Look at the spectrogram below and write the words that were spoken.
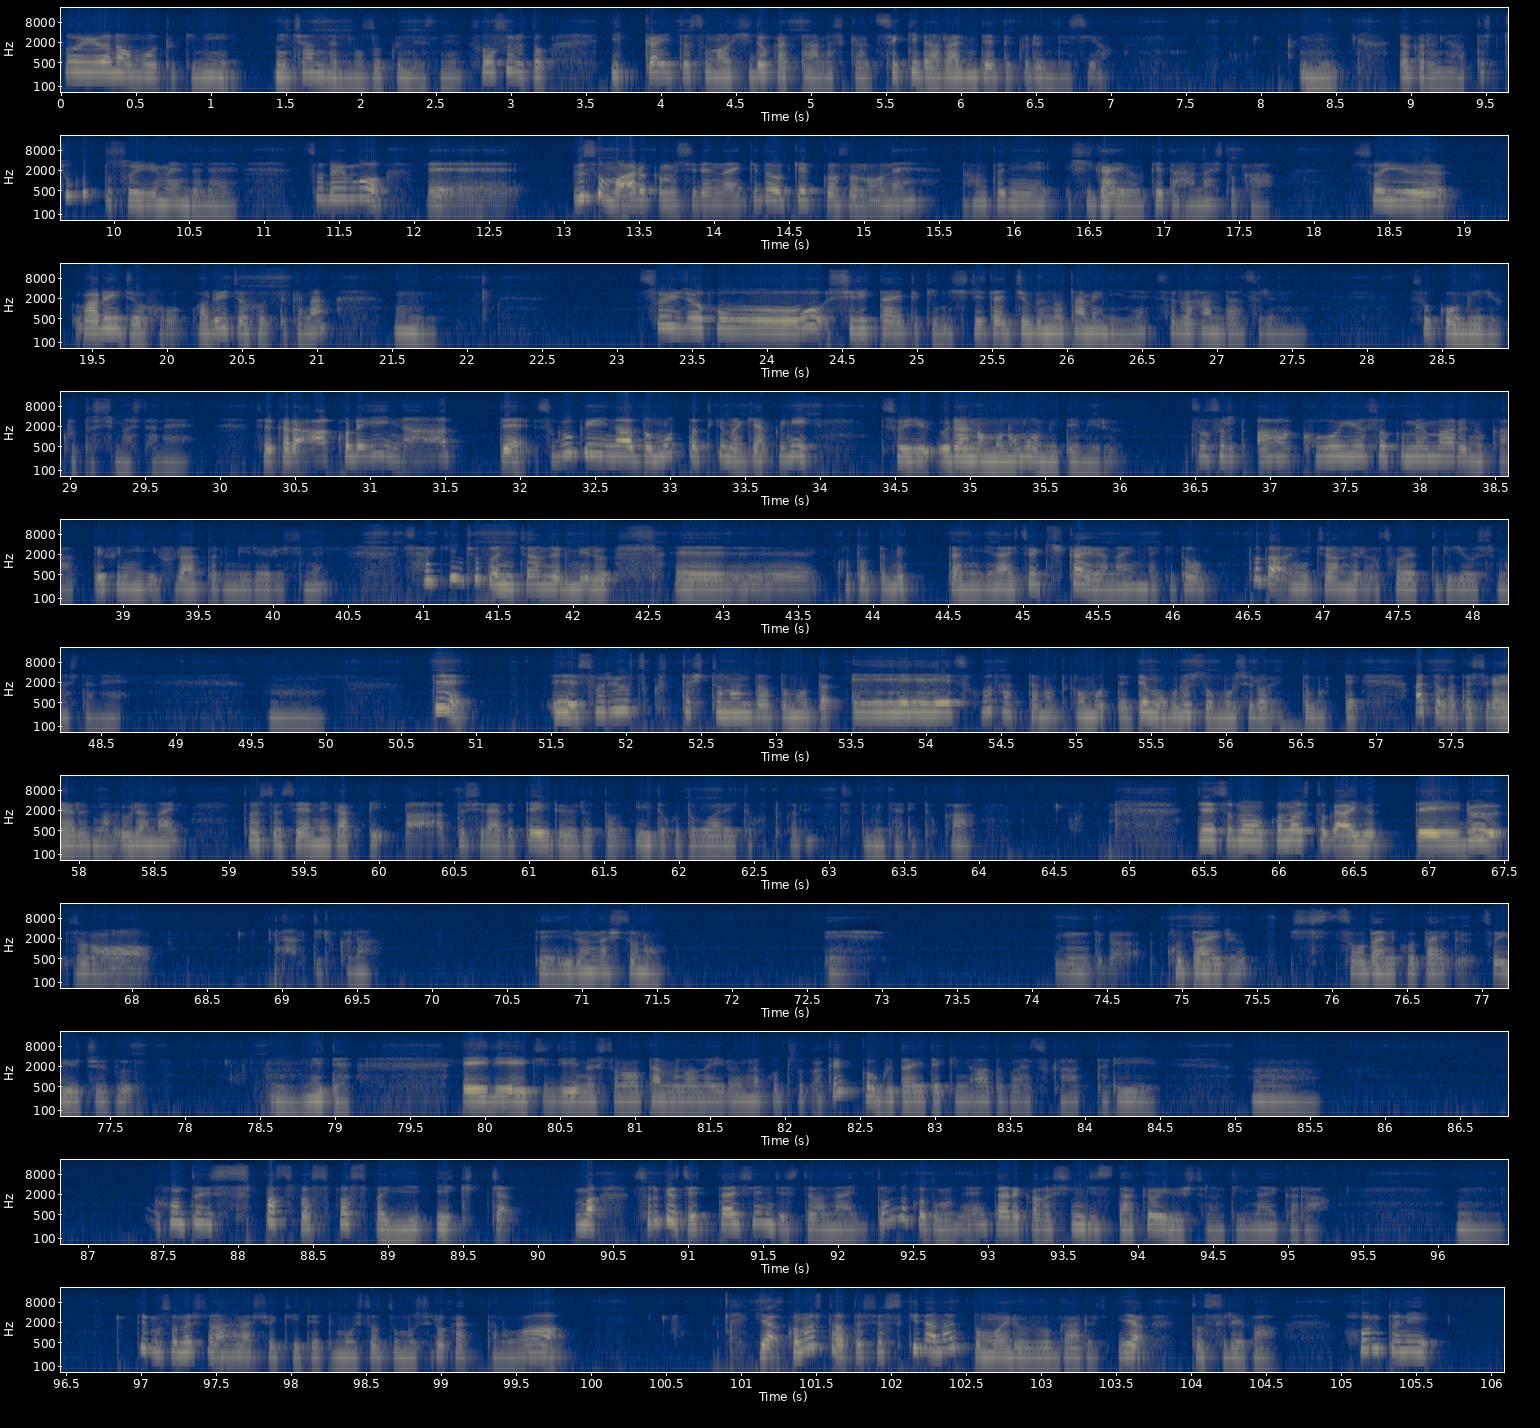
そういうような思う時に2チャンネル覗くんですね。そうすると1回とそのひどかった話が赤裸々に出てくるんですよ。うん、だからね私ちょこっとそういう面でねそれも、えー、嘘もあるかもしれないけど結構そのね本当に被害を受けた話とかそういう悪い情報悪い情報ってかな、うん、そういう情報を知りたい時に知りたい自分のためにねそれを判断するのにそこを見ることしましたね。それからあこれいいなってすごくいいなと思った時も逆にそういう裏のものも見てみる。そうするとああこういう側面もあるのかっていうふうにフラットに見れるしね。最近ちょっと2チャンネル見る、えー、ことってめったにない。そういう機会がないんだけどただ2チャンネルはそうやって利用しましたね。うん、で、えー、それを作った人なんだと思ったらえー、そうだったのとか思ってでもこの人面白いと思ってあと私がやるのは占い。その人の生年月日バーッと調べていろいろといいとこと悪いとことかねちょっと見たりとか。でそのこの人が言っているその何て言うかな、えー、いろんな人の、えー、んだか答える相談に答えるそういう YouTube、うん、見て ADHD の人のためのねいろんなこととか結構具体的なアドバイスがあったり、うん、本当にスパスパスパスパ言い切っちゃう。まあそれが絶対真実ではない。どんなこともね誰かが真実だけを言う人なんていないから、うん、でもその人の話を聞いててもう一つ面白かったのはいやこの人私は好きだなと思える部分があるいやとすれば本当に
